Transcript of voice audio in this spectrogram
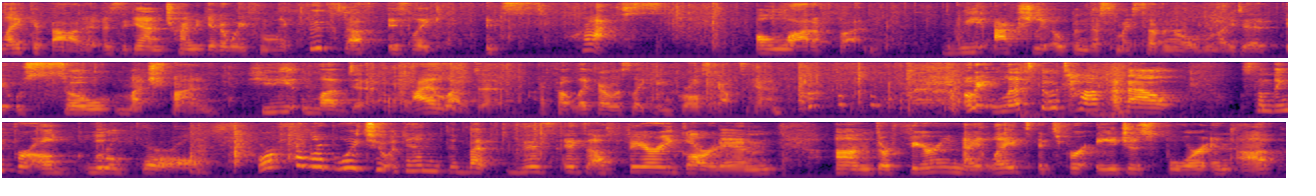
like about it is again, trying to get away from like food stuff is like, it's crafts. A lot of fun. We actually opened this, my seven-year-old when I did. It was so much fun. He loved it. I loved it. I felt like I was like in Girl Scouts again. okay, let's go talk about something for a little girl. Or for a little boy too again but this is a fairy garden. Um, they're fairy nightlights. It's for ages four and up.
